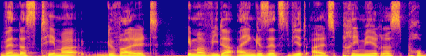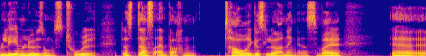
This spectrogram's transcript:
wenn das Thema Gewalt immer wieder eingesetzt wird als primäres Problemlösungstool, dass das einfach ein trauriges Learning ist, weil äh,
